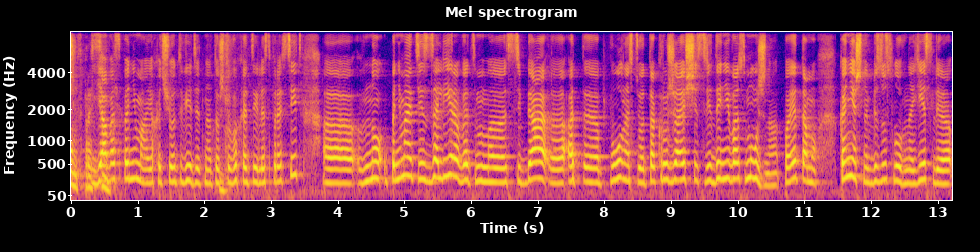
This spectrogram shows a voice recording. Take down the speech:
следующ- спросить. Я вас понимаю, я хочу ответить на то, что вы хотели спросить. Э, Но, понимаете, изолировать э, себя э, от э, полностью от окружающей среды невозможно. Поэтому, конечно, безусловно, если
